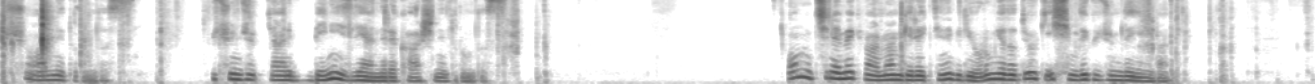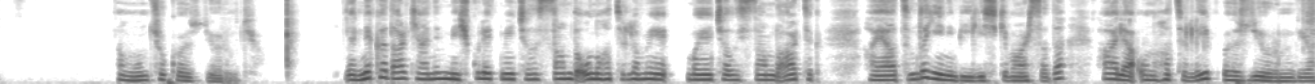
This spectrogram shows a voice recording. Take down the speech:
Şu an ne durumdasın? Üçüncü yani beni izleyenlere karşı ne durumdasın? Onun için emek vermem gerektiğini biliyorum ya da diyor ki işimde gücümdeyim ben. Ama onu çok özlüyorum diyor. Yani ne kadar kendimi meşgul etmeye çalışsam da onu hatırlamaya çalışsam da artık hayatımda yeni bir ilişki varsa da hala onu hatırlayıp özlüyorum diyor.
